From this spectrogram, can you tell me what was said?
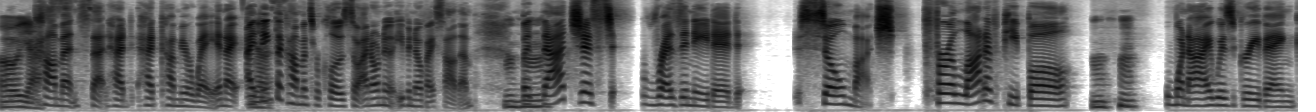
oh yes. comments that had had come your way and i, I yes. think the comments were closed so i don't know even know if i saw them mm-hmm. but that just resonated so much for a lot of people mm-hmm when I was grieving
